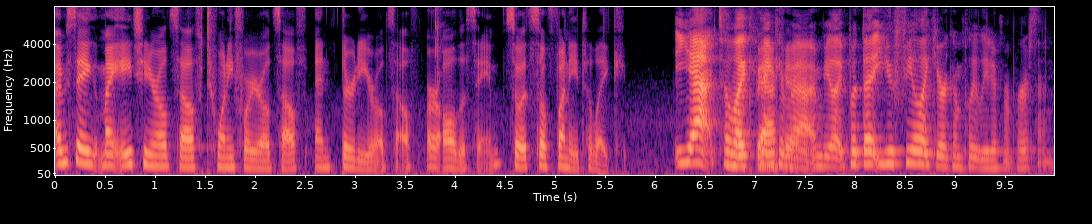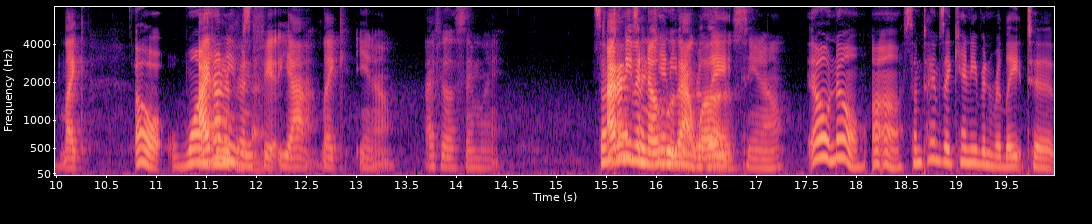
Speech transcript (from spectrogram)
I'm saying my 18 year old self, 24 year old self, and 30 year old self are all the same. So it's so funny to like yeah, to like think about at- and be like, but that you feel like you're a completely different person. Like, oh 100%. I don't even feel, yeah, like, you know, I feel the same way. I don't even know can't who that relate. was, you know? Oh no, uh uh Sometimes I can't even relate to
